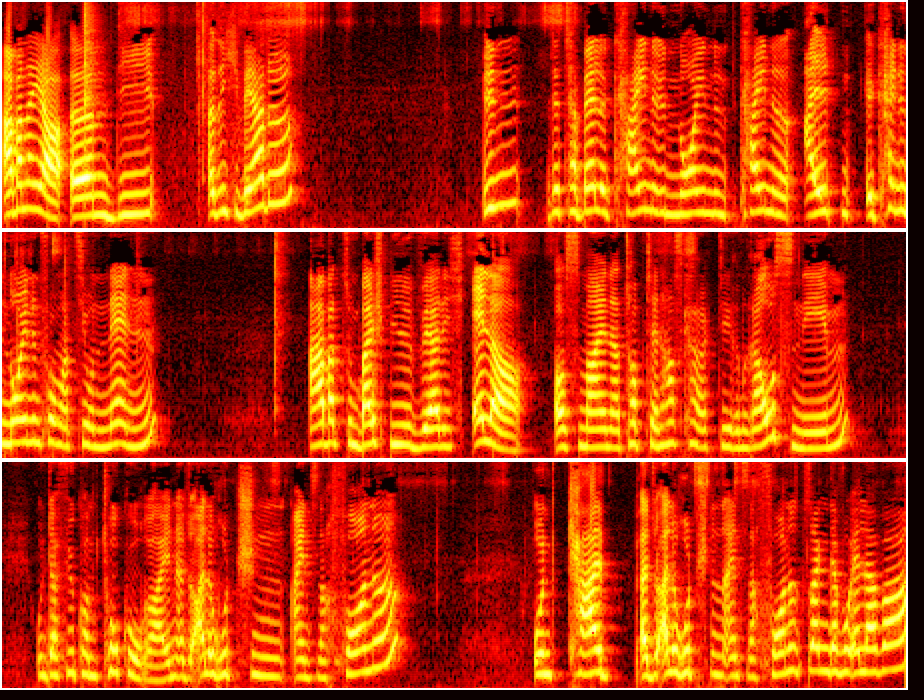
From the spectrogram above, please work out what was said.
Aber naja, ähm, die, also ich werde in der Tabelle keine neuen, keine alten, äh, keine neuen Informationen nennen. Aber zum Beispiel werde ich Ella aus meiner Top 10 Hasscharakteren rausnehmen. Und dafür kommt Toko rein. Also alle rutschen eins nach vorne. Und Karl, also alle rutschen eins nach vorne sozusagen, der wo Ella war.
